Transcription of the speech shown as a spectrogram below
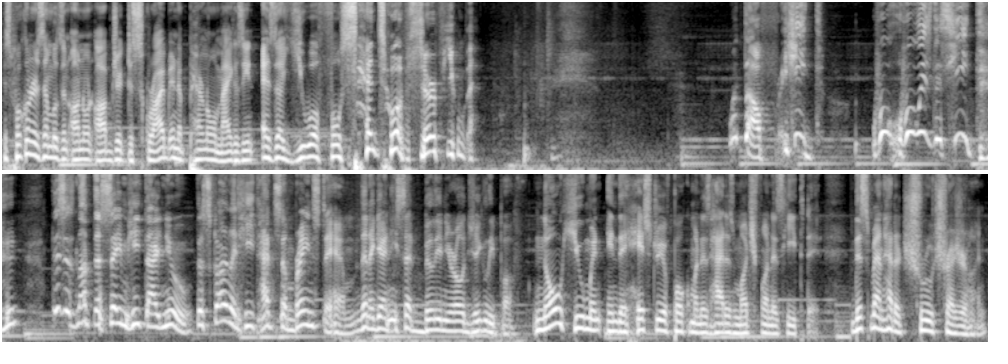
His Pokemon resembles an unknown object described in a paranormal magazine as a UFO sent to observe human. What the heat? Who, who is this Heath? This is not the same Heath I knew. The Scarlet Heath had some brains to him. Then again, he said billion year old Jigglypuff. No human in the history of Pokemon has had as much fun as Heath did. This man had a true treasure hunt.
